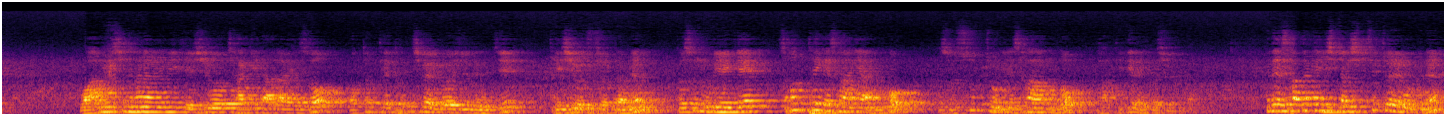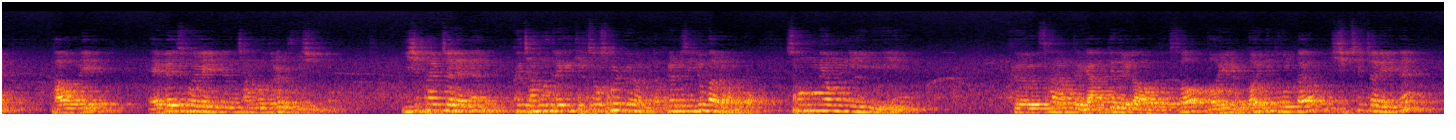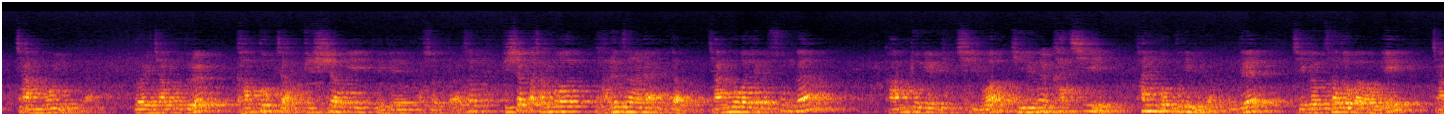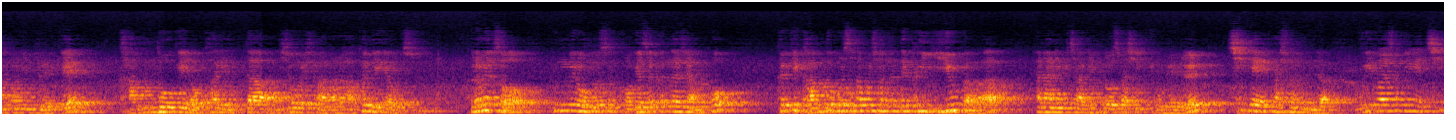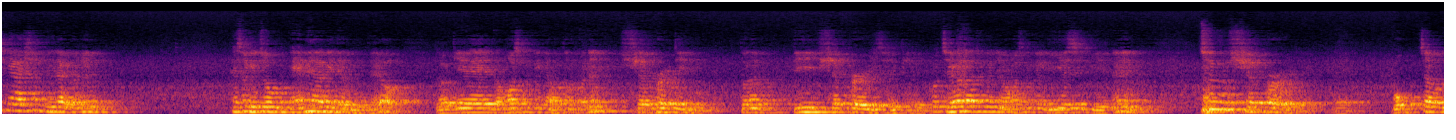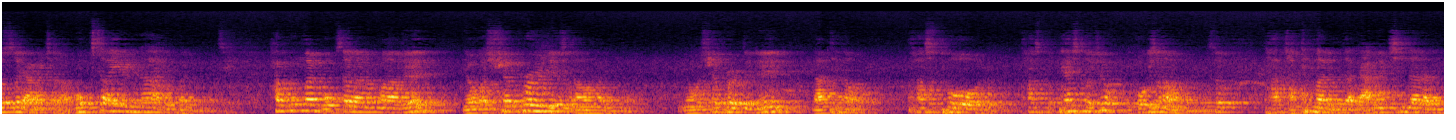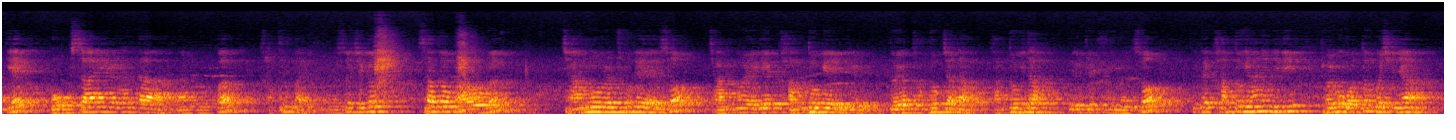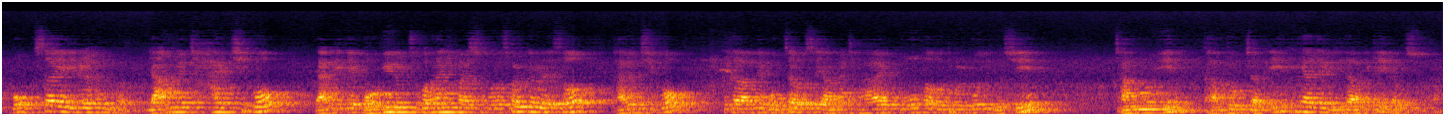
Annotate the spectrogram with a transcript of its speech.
왕이신 하나님이 계시로 자기 나라에서 어떻게 통치가 이루어져야 되는지 계시로 주셨다면 그것은 우리에게 선택의 사항이 아니고 그것은 순종의 사항으로 바뀌게 될 것입니다. 근데 사도행 20장 17절에 보면은 바울이 에베소에 있는 장로들을 부르십니다. 28절에는 그 장로들에게 계속 설교를 합니다. 그러면서 이런 말을 합니다. 성령님이 그 사람들 양떼들 가운데서 너희를 너희는 누굴까요? 27절에 있는 장로입니다. 너희 장로들을 감독자 비샵이 되게 하셨다. 그래서 비샵과 장로가 다른 사람이 아닙니다. 장로가 되는 순간 감독의 위치와 기능을 같이 하는 것뿐입니다. 근데 지금 사도 바울이 장로님들에게 감독의 역할이 있다. 잊어버리지 말아라. 그걸 얘기하고 있습니다. 그러면서 흥미로운 것은 거기서 끝나지 않고 그렇게 감독을 삼으셨는데 그 이유가 하나님이 자기 표 사신 교회를 치게 하셨느니라. 우리말 성경에 치게 하셨느니라. 이거는 해석이 좀 애매하게 되어 있는데요. 여기에 영어 성경에 어떤 거는 shepherding 또는 be shepherds 이렇게 되어 있고 제가 가지고 있는 영어 성경 ESV에는 to shepherd 네. 목자로서 양을 쳐라 목사 일을 해라 이런 말입니다. 한국말 목사라는 말은 영어 shepherd에서 나온 말입니다. 영어 shepherd는 라틴어 파스토 파스토 패스터죠 거기서 나온 말이에요. 그래서 다 같은 말입니다. 양을 친다라는 게 목사일을 한다라는 것과 같은 말입니다. 그래서 지금 사도 바울은 장로를 초대해서 장로에게 감독의 일을 너희가 감독자다, 감독이다 이렇게 부르면서 근데 감독이 하는 일이 결국 어떤 것이냐 목사의 일을 하는 것 양을 잘 치고 양에게 먹이를 주고 하나님 말씀으로 설교를 해서 가르치고 그 다음에 목자로서 양을 잘 보호하고 돌보는 것이 장로인 감독자들이 해야 될 일이다 이렇게 얘기하고 있습니다.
